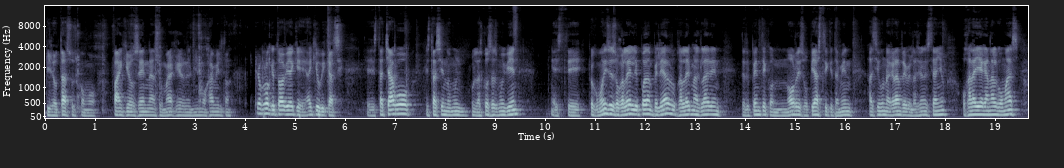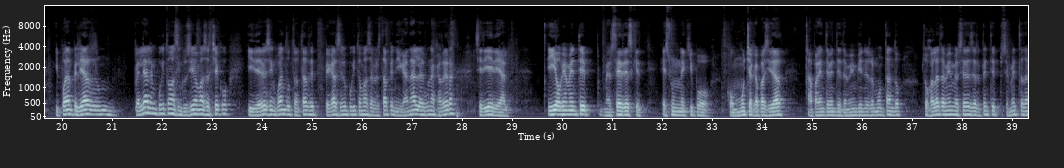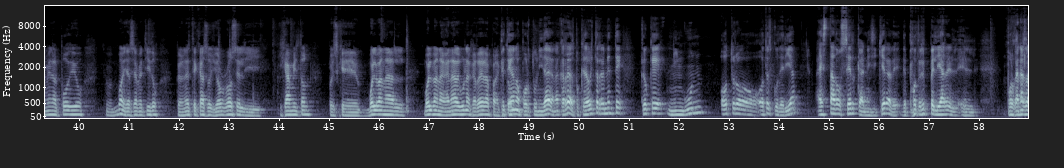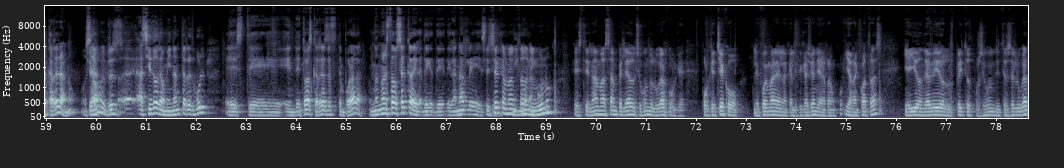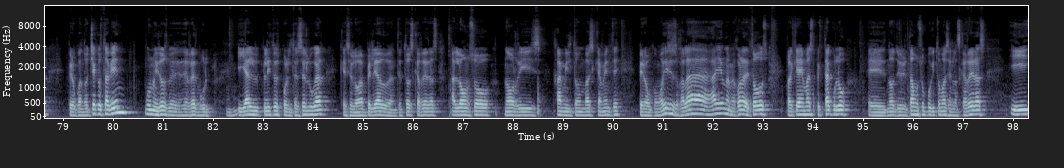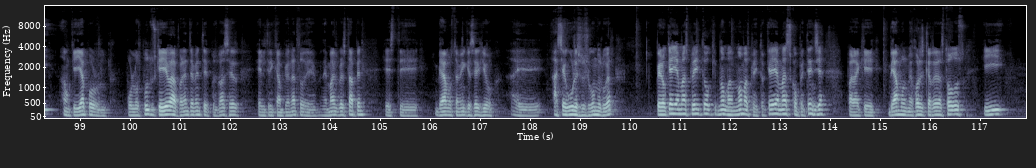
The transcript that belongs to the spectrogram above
pilotazos como Fangio, Senna, Schumacher, el mismo Hamilton. Yo creo que todavía hay que, hay que ubicarse está chavo, está haciendo las cosas muy bien. Este, pero como dices, ojalá le puedan pelear, ojalá y McLaren de repente con Norris o Piastri, que también ha sido una gran revelación este año, ojalá y hagan algo más y puedan pelear, pelearle un poquito más, inclusive más a Checo, y de vez en cuando tratar de pegársele un poquito más a Verstappen y ganarle alguna carrera, sería ideal. Y obviamente Mercedes, que es un equipo con mucha capacidad, aparentemente también viene remontando. Pues ojalá también Mercedes de repente se meta también al podio. Bueno, ya se ha metido, pero en este caso George Russell y, Hamilton, pues que vuelvan al vuelvan a ganar alguna carrera para que, tengan oportunidad de ganar carreras, porque ahorita realmente creo que ningún otro otra escudería ha estado cerca ni siquiera de, poder pelear el, el, por ganar la carrera, ¿no? O sea, pues ha sido dominante Red Bull este, en, todas las carreras de esta temporada. No, han estado cerca de, de, ganarle. Este, sí, cerca no han estado ninguno. Este, nada más han peleado el segundo lugar porque, porque Checo le fue mal en la calificación y arrancó, y arrancó atrás. Y ahí donde ha habido los pleitos por segundo y tercer lugar. Pero cuando Checo está bien, uno y dos de Red Bull. Y ya el pleito es por el tercer lugar, que se lo han peleado durante todas las carreras Alonso, Norris, Hamilton, básicamente. Pero como dices, ojalá haya una mejora de todos para que haya más espectáculo, eh, nos divirtamos un poquito más en las carreras y aunque ya por, por los puntos que lleva aparentemente pues va a ser el tricampeonato de, de Max Verstappen, este, veamos también que Sergio eh, asegure su segundo lugar, pero que haya más pleito, no más, no más pleito, que haya más competencia para que veamos mejores carreras todos y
